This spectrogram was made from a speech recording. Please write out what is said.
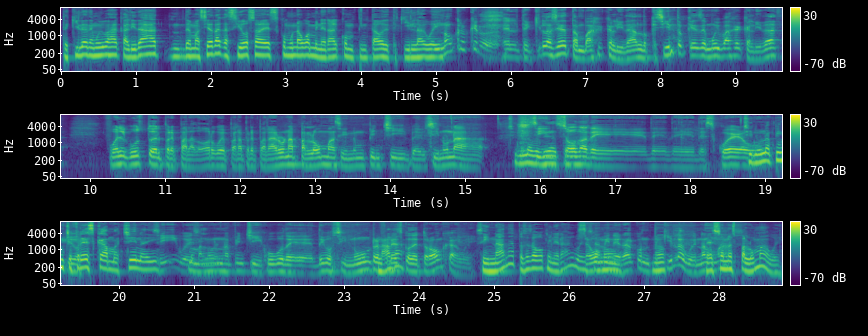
tequila de muy baja calidad, demasiada gaseosa, es como un agua mineral con pintado de tequila, güey. No creo que el, tequila sea de tan baja calidad. Lo que siento que es de muy baja calidad fue el gusto del preparador, güey, para preparar una paloma sin un pinche, be- sin una, Sin una soda de, de, de, de Square. Sin o- una pinche digo, fresca machina ahí. Sí, güey, sin una pinche jugo de, digo, sin un refresco de toronja, güey. Sin nada, pues es agua mineral, güey. Es O sea, agua no- mineral con no, tequila, güey, nada Eso no es paloma, güey.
